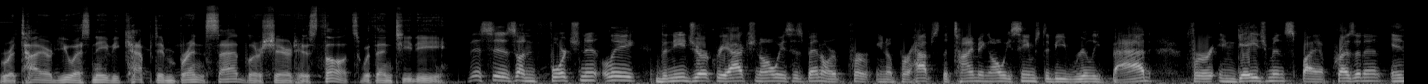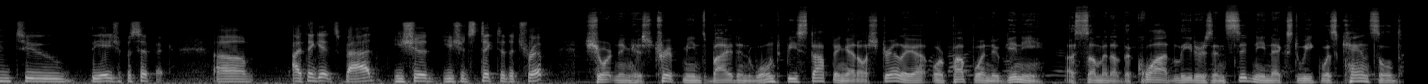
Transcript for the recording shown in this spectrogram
Retired U.S. Navy Captain Brent Sadler shared his thoughts with NTD. This is unfortunately the knee-jerk reaction always has been, or per, you know, perhaps the timing always seems to be really bad for engagements by a president into the Asia Pacific. Um, I think it's bad. He should he should stick to the trip. Shortening his trip means Biden won't be stopping at Australia or Papua New Guinea. A summit of the Quad leaders in Sydney next week was cancelled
